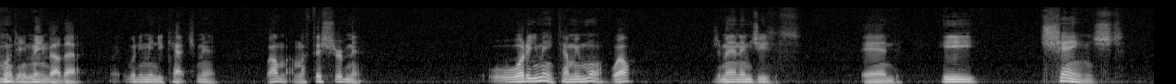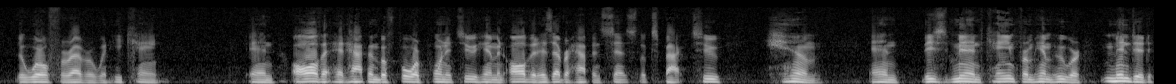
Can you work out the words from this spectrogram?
What do you mean by that? What do you mean you catch men? Well, I'm a fisher of men. What do you mean? Tell me more. Well, there's a man named Jesus. And he changed the world forever when he came. And all that had happened before pointed to him, and all that has ever happened since looks back to him. And these men came from him who were mended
